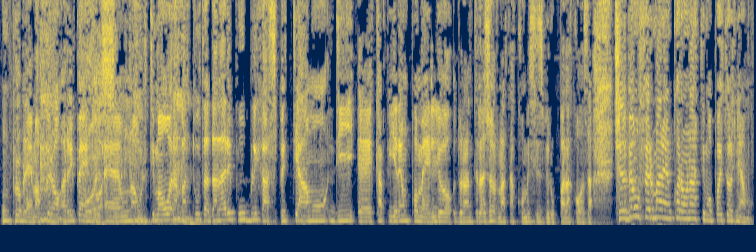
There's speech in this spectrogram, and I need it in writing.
un problema. Però ripeto è una ultima ora battuta dalla Repubblica, aspettiamo di eh, capire un po' meglio durante la giornata come si sviluppa la cosa. Ci dobbiamo fermare ancora un attimo, poi torniamo.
